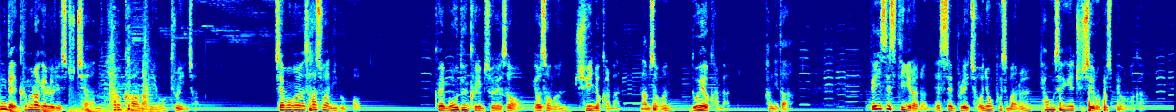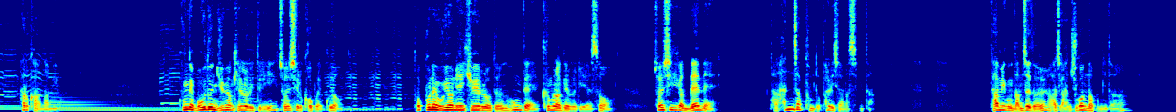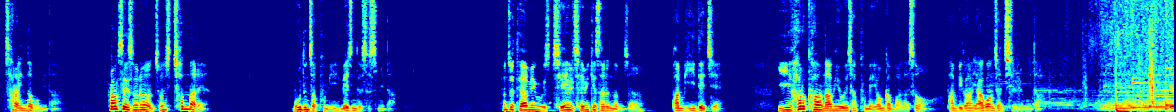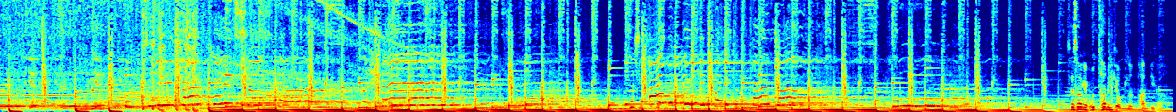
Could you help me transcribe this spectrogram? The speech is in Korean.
홍대 금은화 갤러리에서 주최한 하루카와 나미오 드로잉전. 제목은 사소한 이분법. 그의 모든 그림 속에서 여성은 주인 역할만, 남성은 노예 역할만 합니다. face sitting이라는 SM 플레이 전용 포즈만을 평생의 주제로 고집해온 화가 하루카와 나미오. 국내 모든 유명 갤러리들이 전시를 거부했고요. 덕분에 우연히 기회를 얻은 홍대 금은화 갤러리에서 전시 기간 내내 단 한 작품도 팔리지 않았습니다. 대한민국 남자들 아직 안 죽었나 봅니다. 살아있나 봅니다. 프랑스에서는 전시 첫날에 모든 작품이 매진됐었습니다. 현재 대한민국에서 제일 재밌게 사는 남자 밤비 이대재 이 하루카와 나미오의 작품에 영감받아서 밤비가 야광 잔치를 엽니다. 세상에 못하는 게 없는 밤비가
